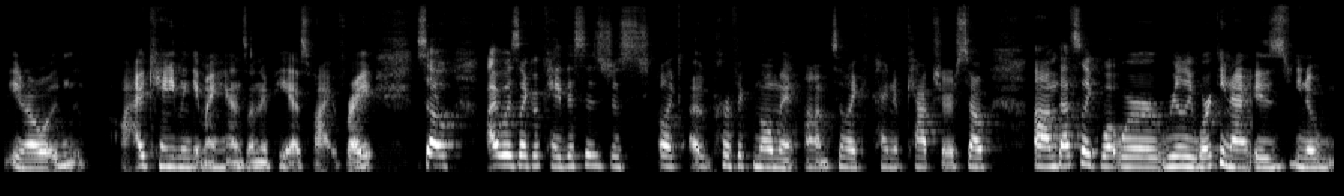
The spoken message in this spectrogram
you know I can't even get my hands on a PS5, right? So I was like, okay, this is just like a perfect moment um, to like kind of capture. So um, that's like what we're really working at is, you know,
